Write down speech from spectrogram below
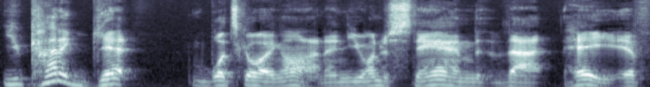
you kind of get what's going on and you understand that, hey, if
